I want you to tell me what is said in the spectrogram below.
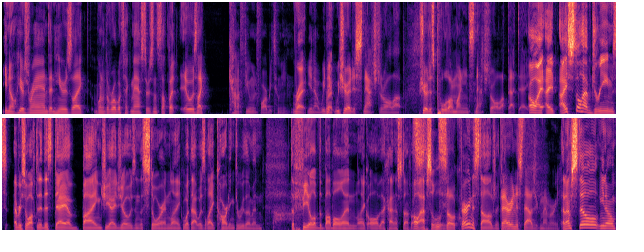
you know, here's Rand, and here's like one of the Robotech masters and stuff. But it was like kind of few and far between. Right. You know, we Right. did, we should have just snatched it all up. We should have just pooled our money and snatched it all up that day. Oh, I, I I still have dreams every so often to this day of buying GI Joes in the store and like what that was like carting through them and the feel of the bubble and like all of that kind of stuff. Oh, absolutely. So cool. Very nostalgic. Very nostalgic memory. And I'm still, you know,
